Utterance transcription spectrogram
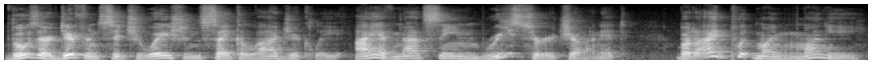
Those are different situations psychologically. I have not seen research on it, but I put my money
